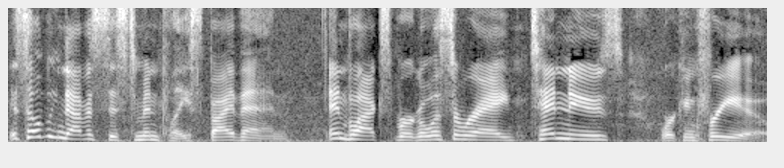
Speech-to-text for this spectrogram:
is hoping to have a system in place by then. In Blacksburg, Alyssa Ray, 10 News, working for you.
